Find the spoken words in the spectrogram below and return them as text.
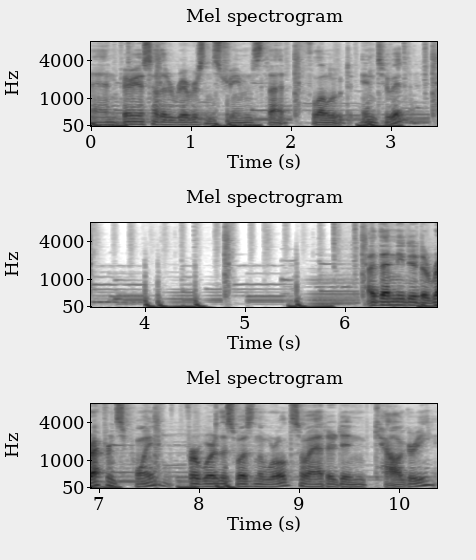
and various other rivers and streams that flowed into it. I then needed a reference point for where this was in the world, so I added in Calgary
